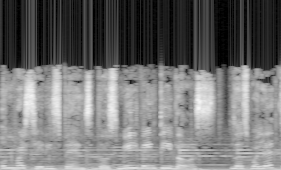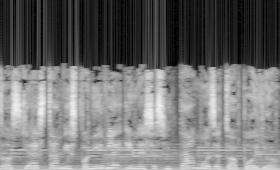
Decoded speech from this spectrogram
un Mercedes-Benz 2022. Los boletos ya están disponibles y necesitamos de tu apoyo.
